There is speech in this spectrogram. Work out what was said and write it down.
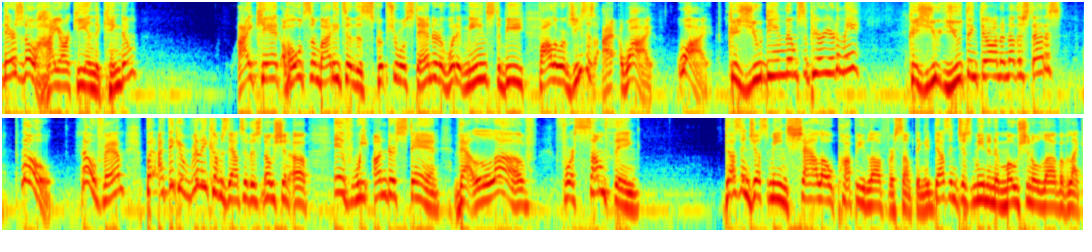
There's no hierarchy in the kingdom. I can't hold somebody to the scriptural standard of what it means to be follower of Jesus. I, why? Why? Because you deem them superior to me? Because you you think they're on another status? No, no, fam. But I think it really comes down to this notion of if we understand that love for something doesn't just mean shallow puppy love for something. It doesn't just mean an emotional love of like,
